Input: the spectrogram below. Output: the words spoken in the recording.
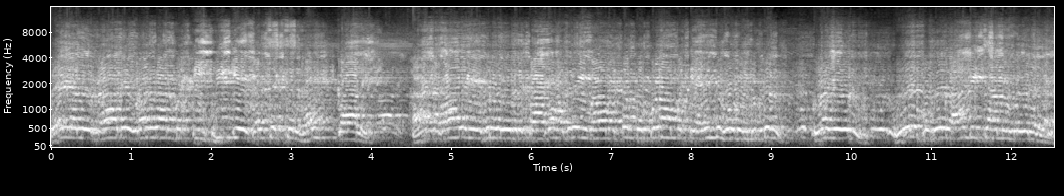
வேலூர் நாடு Urangaanpatti P K construction height காலை. அந்த காலையை எதிர்கொள்வதற்காக மதுரை மாவட்டம் தொப்புளாம்பட்டி ஐந்து கோவில் முட்கள் உறையூர் வேப்புதூர் ஆண்டிசாமி விருதுகள்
